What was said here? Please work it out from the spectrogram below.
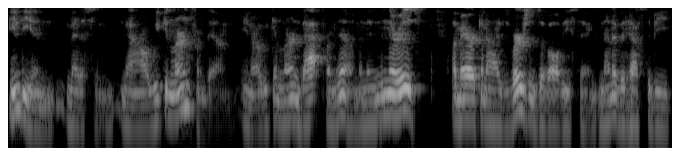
Indian medicine now, we can learn from them. You know, we can learn that from them. And then, then there is Americanized versions of all these things. None of it has to be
